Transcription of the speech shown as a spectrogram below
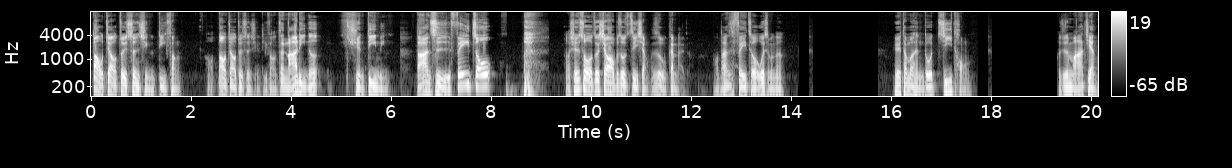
道教最盛行的地方，哦，道教最盛行的地方在哪里呢？选地名，答案是非洲。好，先说我这个笑话不是我自己想的，是我干来的。哦，答案是非洲，为什么呢？因为他们很多乩童，就是麻将，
